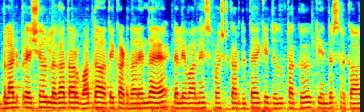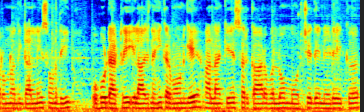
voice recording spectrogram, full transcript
ਬਲੱਡ ਪ੍ਰੈਸ਼ਰ ਲਗਾਤਾਰ ਵਧਦਾ ਅਤੇ ਘਟਦਾ ਰਹਿੰਦਾ ਹੈ। ਡੱਲੇਵਾਲ ਨੇ ਸਪਸ਼ਟ ਕਰ ਦਿੱਤਾ ਹੈ ਕਿ ਜਦੋਂ ਤੱਕ ਕੇਂਦਰ ਸਰਕਾਰ ਉਹਨਾਂ ਦੀ ਗੱਲ ਨਹੀਂ ਸੁਣਦੀ, ਉਹ ਡਾਕਟਰੀ ਇਲਾਜ ਨਹੀਂ ਕਰਵਾਉਣਗੇ। ਹਾਲਾਂਕਿ ਸਰਕਾਰ ਵੱਲੋਂ ਮੋਰਚੇ ਦੇ ਨੇੜੇ ਇੱਕ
